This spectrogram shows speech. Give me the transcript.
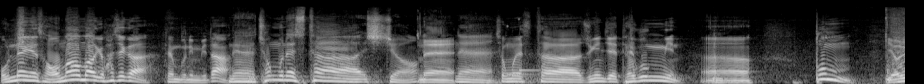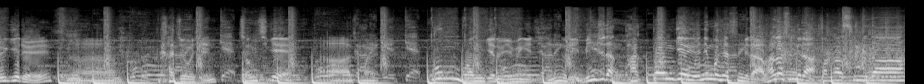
온라인에서 어마어마하게 화제가 된 분입니다. 네, 청문회 스타시죠. 네. 네. 청문회 스타 중에 이제 대국민 어, 뿜 열기를 어, 가져오신 정치계 어, 정말 뿜 범계로 유명해진 우리 민주당 박범계 의원님 모셨습니다. 반갑습니다. 반갑습니다.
